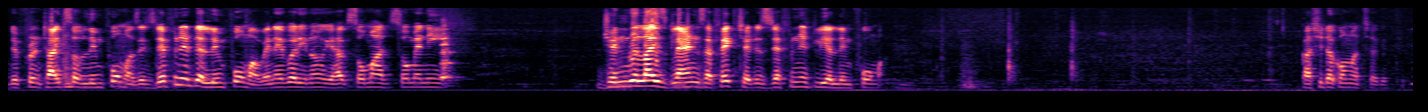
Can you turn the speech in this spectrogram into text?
different types of lymphomas. It's definitely a lymphoma. Whenever, you know, you have so much, so many generalized glands affected, it's definitely a lymphoma. কাশিটা কম আছে আগে থেকে।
